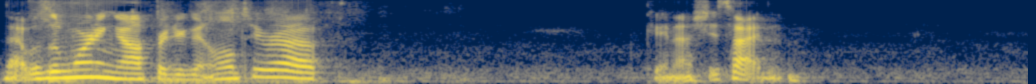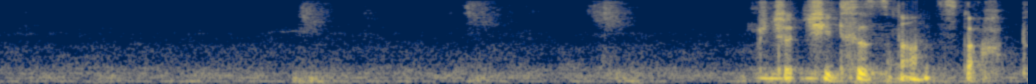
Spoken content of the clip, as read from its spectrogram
That was a warning, Alfred. You're getting a little too rough. Okay, now she's hiding. She does not stop.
